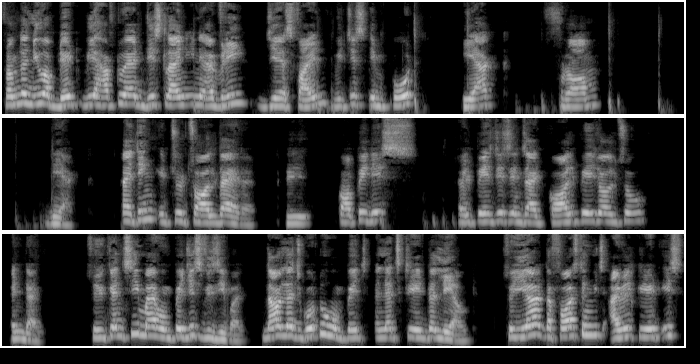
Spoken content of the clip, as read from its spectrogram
From the new update, we have to add this line in every JS file, which is import React from React. I think it should solve the error. We'll copy this. I will paste this inside call page also and done. So you can see my homepage is visible. Now let's go to homepage and let's create the layout. So here the first thing which I will create is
